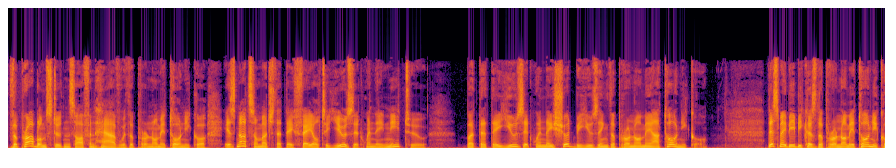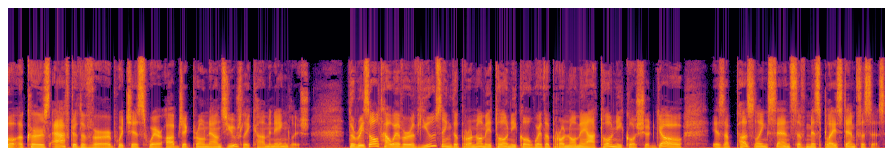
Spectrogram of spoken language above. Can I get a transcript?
The problem students often have with the pronome tonico is not so much that they fail to use it when they need to, but that they use it when they should be using the pronome atonico. This may be because the pronome tonico occurs after the verb, which is where object pronouns usually come in English. The result, however, of using the pronome tonico where the pronome atonico should go is a puzzling sense of misplaced emphasis.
